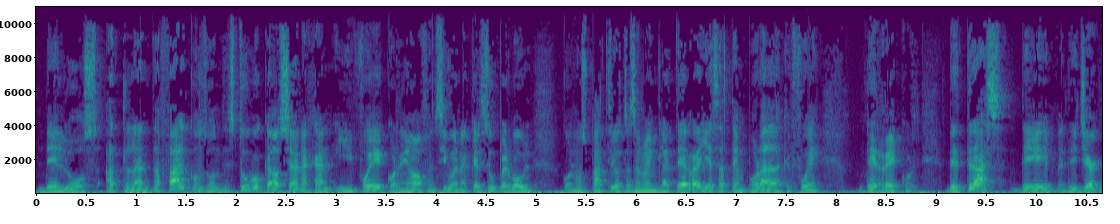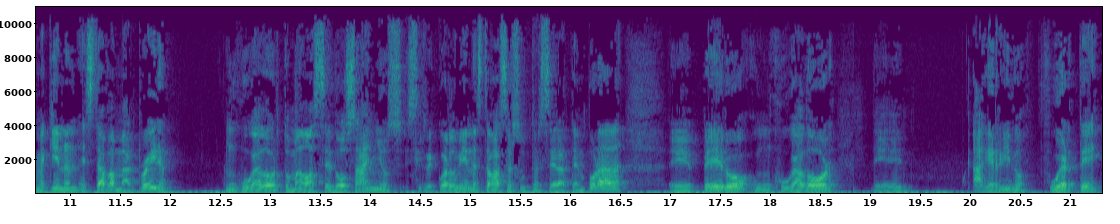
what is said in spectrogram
de los Atlanta Falcons, donde estuvo Kyle Shanahan y fue coordinador ofensivo en aquel Super Bowl con los Patriotas de Nueva Inglaterra y esa temporada que fue de récord. Detrás de, de Jerry McKinnon estaba Matt Breda, un jugador tomado hace dos años, si recuerdo bien, esta va a ser su tercera temporada, eh, pero un jugador eh, aguerrido, fuerte,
